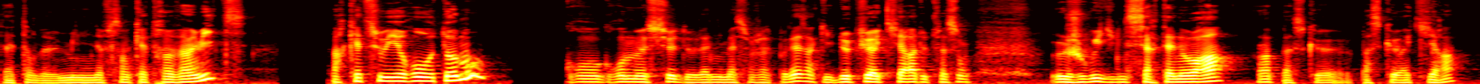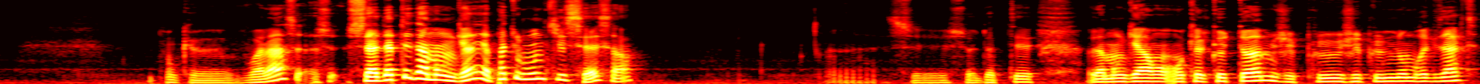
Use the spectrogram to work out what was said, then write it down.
datant de 1988 par Katsuhiro Otomo. Gros, gros monsieur de l'animation japonaise, hein, qui depuis Akira, de toute façon, jouit d'une certaine aura, hein, parce, que, parce que Akira. Donc euh, voilà, c'est- adapté d'un manga, il n'y a pas tout le monde qui le sait, ça. Euh, c'est adapté d'un manga en, quelques tomes, j'ai plus, plus le nombre exact.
